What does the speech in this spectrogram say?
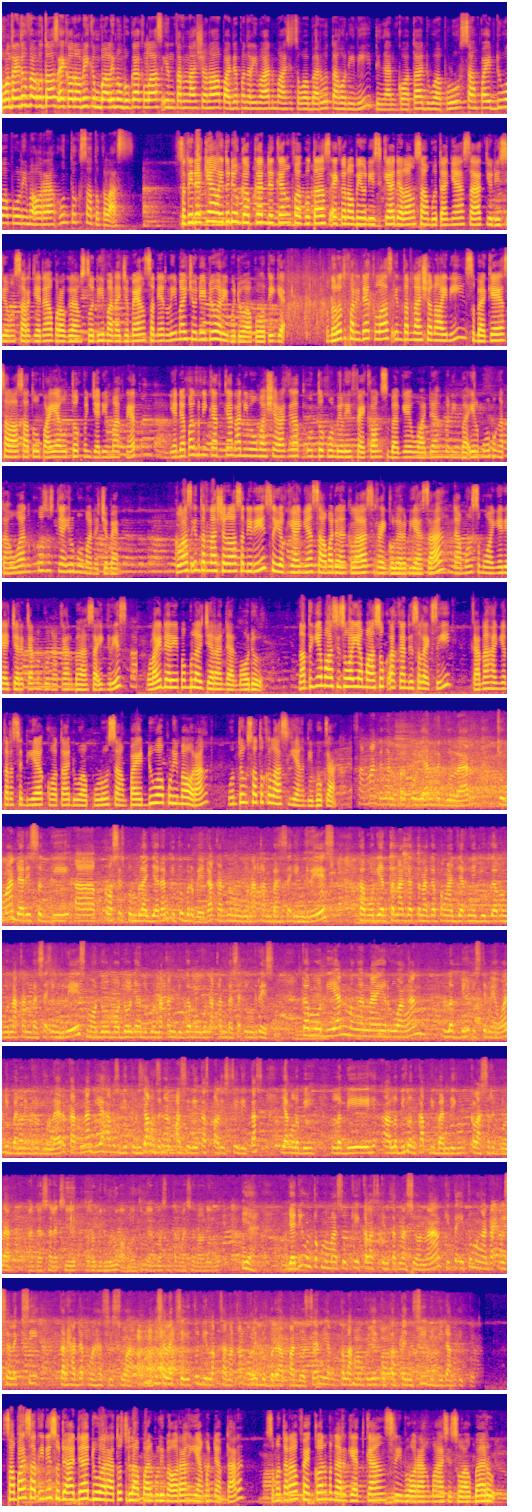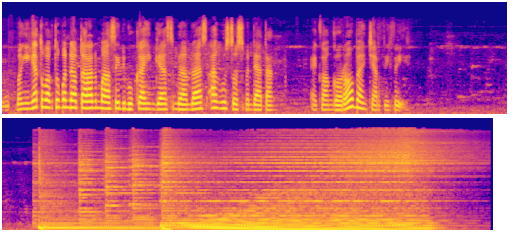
Sementara itu, Fakultas Ekonomi kembali membuka kelas internasional pada penerimaan mahasiswa baru tahun ini dengan kuota 20 sampai 25 orang untuk satu kelas. Setidaknya hal itu diungkapkan Dekan Fakultas Ekonomi Uniska dalam sambutannya saat Yudisium Sarjana Program Studi Manajemen Senin 5 Juni 2023. Menurut Farida, kelas internasional ini sebagai salah satu upaya untuk menjadi magnet yang dapat meningkatkan animo masyarakat untuk memilih Vekon sebagai wadah menimba ilmu pengetahuan khususnya ilmu manajemen. Kelas internasional sendiri seyogyanya sama dengan kelas reguler biasa, namun semuanya diajarkan menggunakan bahasa Inggris mulai dari pembelajaran dan modul. Nantinya mahasiswa yang masuk akan diseleksi karena hanya tersedia kuota 20 sampai 25 orang untuk satu kelas yang dibuka. Sama dengan perkuliahan reguler, cuma dari segi uh, proses pembelajaran itu berbeda karena menggunakan bahasa Inggris, kemudian tenaga-tenaga pengajarnya juga menggunakan bahasa Inggris, modul-modul yang digunakan juga menggunakan bahasa Inggris. Kemudian mengenai ruangan lebih istimewa dibanding reguler karena dia harus ditunjang dengan fasilitas-fasilitas yang lebih lebih uh, lebih lengkap dibanding kelas reguler. Ada seleksi terlebih dahulu nggak untuk yang kelas internasional ini? Iya, jadi untuk memasuki kelas internasional kita itu mengadakan seleksi terhadap mahasiswa. Jadi seleksi itu dilaksanakan oleh beberapa dosen yang telah mempunyai kompetensi di bidang itu. Sampai saat ini sudah ada 285 orang yang mendaftar, sementara Vekon menargetkan 1000 orang mahasiswa baru. Mengingat waktu pendaftaran masih dibuka hingga 19 Agustus mendatang. Eko Anggoro, Banjar TV.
